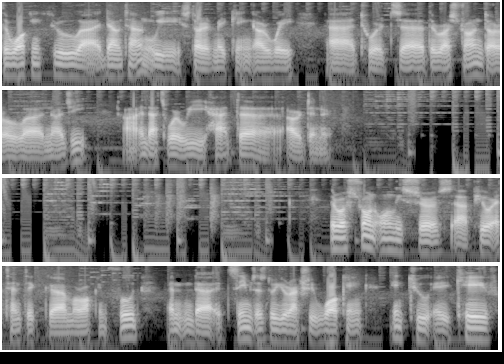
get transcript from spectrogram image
after walking through uh, downtown we started making our way uh, towards uh, the restaurant Darul uh, Naji uh, and that's where we had our dinner. The restaurant only serves pure authentic Moroccan food and it seems as though you're actually walking into a cave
